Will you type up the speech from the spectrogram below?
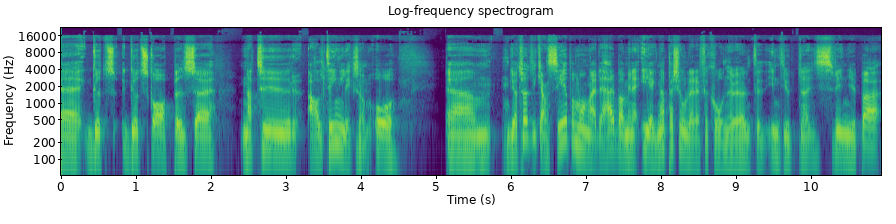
eh, Guds, Guds skapelse, natur, allting liksom. Och Ehm, jag tror att vi kan se på många, det här är bara mina egna personliga reflektioner, och jag har inte, inte gjort några svindjupa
